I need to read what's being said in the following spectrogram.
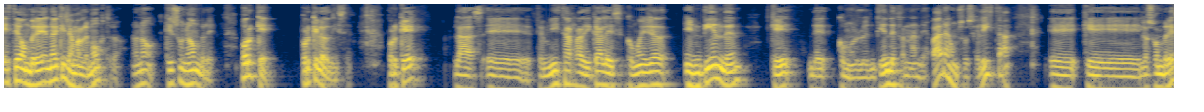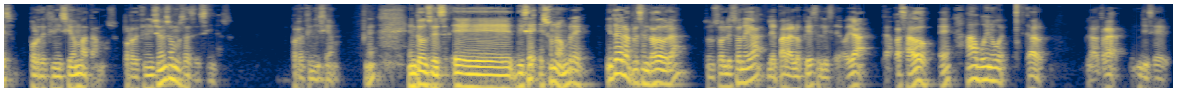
este hombre no hay que llamarle monstruo, no, no, que es un hombre. ¿Por qué? ¿Por qué lo dice? Porque las eh, feministas radicales como ella entienden que, de, como lo entiende Fernández Vara, un socialista, que los hombres, por definición, matamos. Por definición, somos asesinos. Por definición. ¿Eh? Entonces, eh, dice, es un hombre. Y entonces la presentadora, Sonsoles Onega, le para los pies y le dice, oiga, ¿te has pasado? ¿Eh? Ah, bueno, bueno. Claro, la otra dice,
